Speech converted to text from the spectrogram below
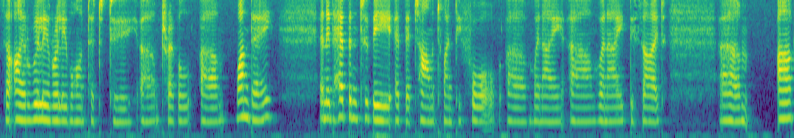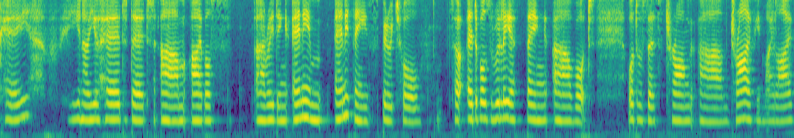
So I really, really wanted to um, travel um, one day, and it happened to be at that time 24 uh, when I uh, when I decide, um, okay, you know, you heard that um, I was uh, reading any anything spiritual. So it was really a thing. Uh, what what was a strong um, drive in my life.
